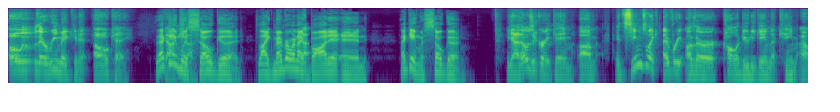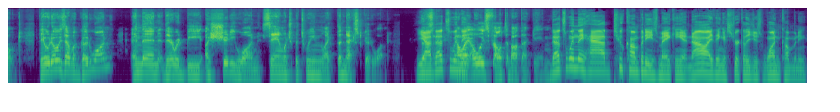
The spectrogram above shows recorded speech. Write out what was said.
Oh, they're remaking it. Oh, okay. That game was so good. Like, remember when I That- bought it and that game was so good. Yeah, that was a great game. Um, it seems like every other Call of Duty game that came out, they would always have a good one, and then there would be a shitty one sandwiched between like the next good one. Yeah, That's that's, when How they I always felt about that game. that's when they had two companies making it. Now I think it's strictly just one company.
